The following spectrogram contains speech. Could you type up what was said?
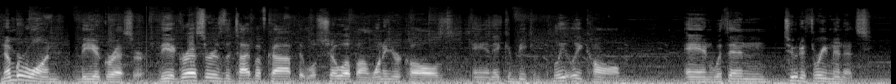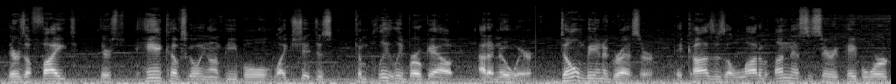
Number one, the aggressor. The aggressor is the type of cop that will show up on one of your calls and it could be completely calm. And within two to three minutes, there's a fight, there's handcuffs going on people, like shit just completely broke out out of nowhere. Don't be an aggressor. It causes a lot of unnecessary paperwork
